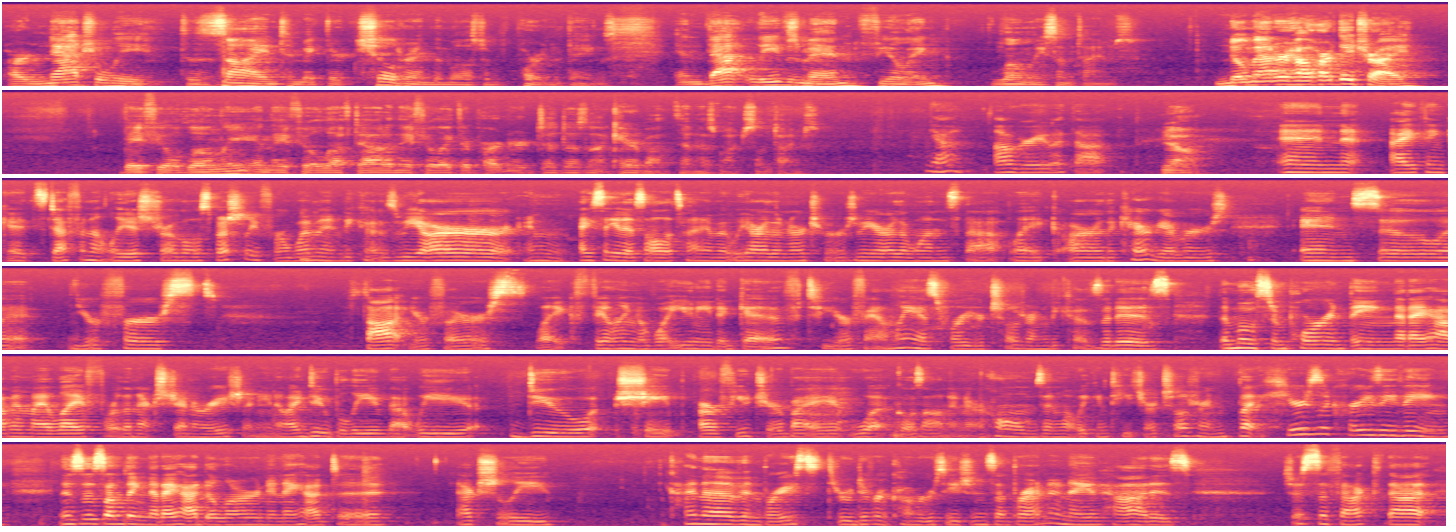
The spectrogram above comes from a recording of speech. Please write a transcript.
are naturally designed to make their children the most important things. And that leaves men feeling lonely sometimes. No matter how hard they try, they feel lonely and they feel left out and they feel like their partner does not care about them as much sometimes. Yeah, I'll agree with that. Yeah. And I think it's definitely a struggle, especially for women, because we are, and I say this all the time, but we are the nurturers. We are the ones that like are the caregivers, and so uh, your first thought, your first like feeling of what you need to give to your family is for your children, because it is the most important thing that I have in my life for the next generation. You know, I do believe that we do shape our future by what goes on in our homes and what we can teach our children. But here's the crazy thing this is something that I had to learn and I had to actually kind of embrace through different conversations that Brandon and I have had is just the fact that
